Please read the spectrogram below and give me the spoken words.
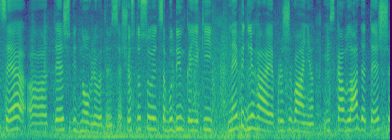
Це теж відновлюватися. Що стосується будинку, який не підлягає проживанню, міська влада теж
